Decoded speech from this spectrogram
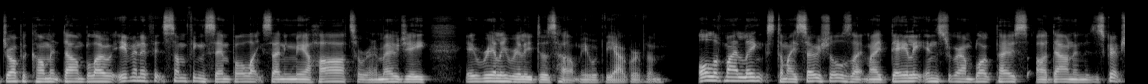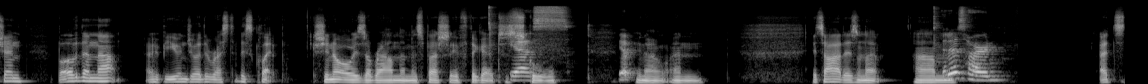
drop a comment down below, even if it's something simple like sending me a heart or an emoji. It really, really does help me with the algorithm. All of my links to my socials, like my daily Instagram blog posts, are down in the description. But other than that, I hope you enjoy the rest of this clip. Because you're not always around them, especially if they go to school, yes you know, and it's hard, isn't it? Um, it is hard it's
